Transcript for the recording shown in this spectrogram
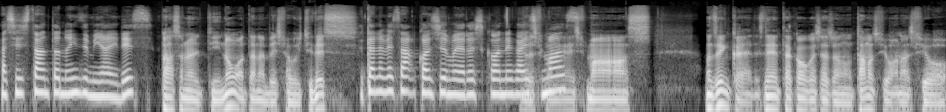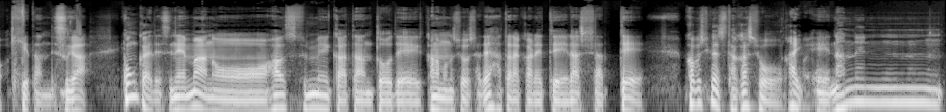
アシスタントの泉愛です。パーソナリティの渡辺翔一です。渡辺さん今週もよろしくお願いします。よろしくお願いします。まあ前回はですね、高岡社長の楽しいお話を聞けたんですが、今回ですね、まあ、あの、ハウスメーカー担当で金物商社で働かれていらっしゃって、株式会社高商、はいえー何年に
